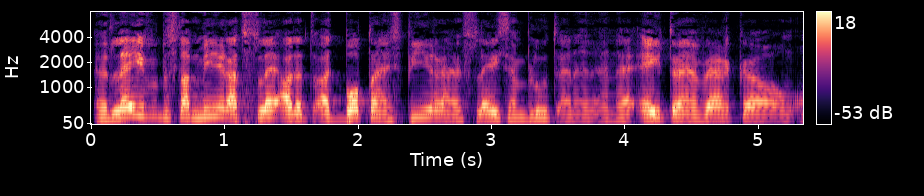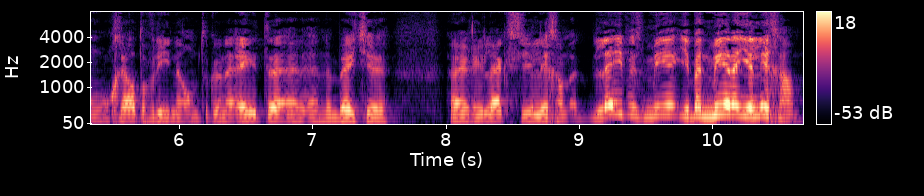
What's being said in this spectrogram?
het leven bestaat meer uit, uit, botten en spieren en vlees en bloed en, en, en eten en werken om, om, geld te verdienen, om te kunnen eten en, en een beetje relaxen je lichaam. Het leven is meer, je bent meer dan je lichaam.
